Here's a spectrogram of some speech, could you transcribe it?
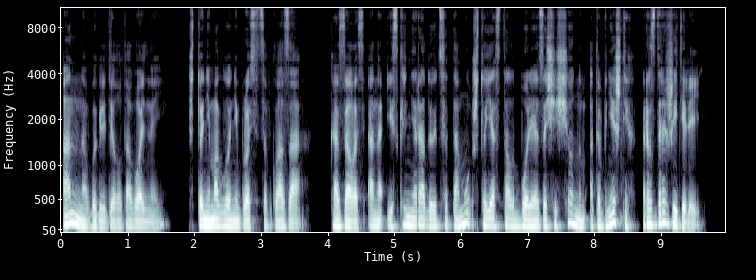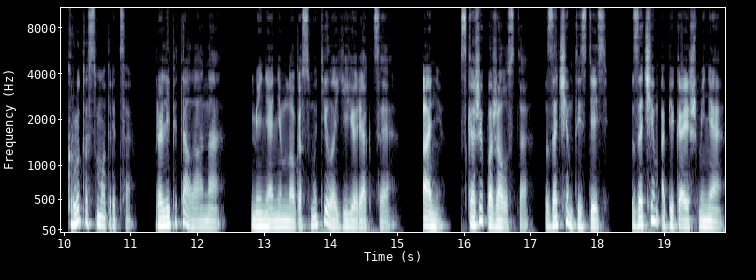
Анна выглядела довольной, что не могло не броситься в глаза. Казалось, она искренне радуется тому, что я стал более защищенным от внешних раздражителей. «Круто смотрится», – пролепетала она. Меня немного смутила ее реакция. «Аня, скажи, пожалуйста, зачем ты здесь? Зачем опекаешь меня?»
